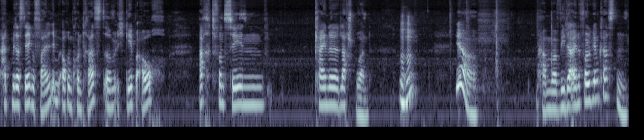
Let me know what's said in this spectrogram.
hat mir das sehr gefallen, auch im Kontrast. Ähm, ich gebe auch 8 von 10 keine Lachspuren. Mhm. Ja, haben wir wieder eine Folge im Kasten.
